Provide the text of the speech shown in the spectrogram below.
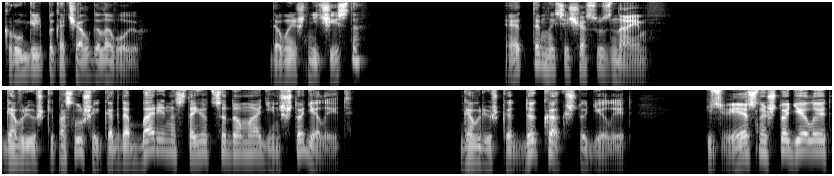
Кругель покачал головою. «Думаешь, нечисто?» «Это мы сейчас узнаем». Гаврюшки, послушай, когда барин остается дома один, что делает? Гаврюшка, да как что делает? Известно, что делает.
